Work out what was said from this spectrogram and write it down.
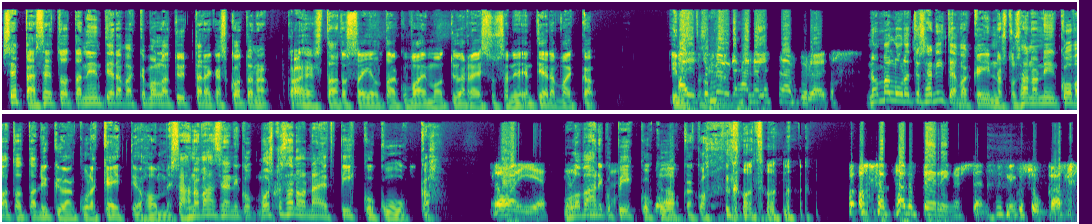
Sepä se, tota, niin en tiedä, vaikka me ollaan tyttären kanssa kotona kahdestaan tuossa iltaa, kun vaimo on työreissussa, niin en tiedä vaikka... Aiotko myydä hänelle sämpylöitä? No mä luulen, että jos hän itse vaikka innostus, hän on niin kova tota, nykyään kuule keittiöhommissa. Hän on vähän sellainen, niin kuin, voisiko sanoa näin, että pikkukuukka. Oi, että. Mulla on vähän niin kuin pikkukuukka ko- kotona. Oletko hän on perinnyt sen niin kuin sun kanssa?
